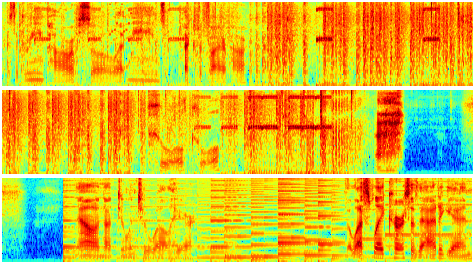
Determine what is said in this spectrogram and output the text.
There's the green power up, so that means extra firepower. Cool, cool. Ah! Now I'm not doing too well here. The Let's Play curse is at again.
